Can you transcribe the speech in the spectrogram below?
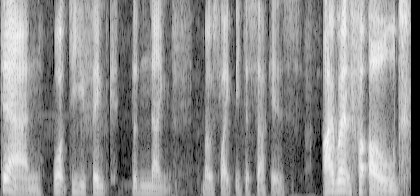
Dan. What do you think the ninth most likely to suck is? I went for old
